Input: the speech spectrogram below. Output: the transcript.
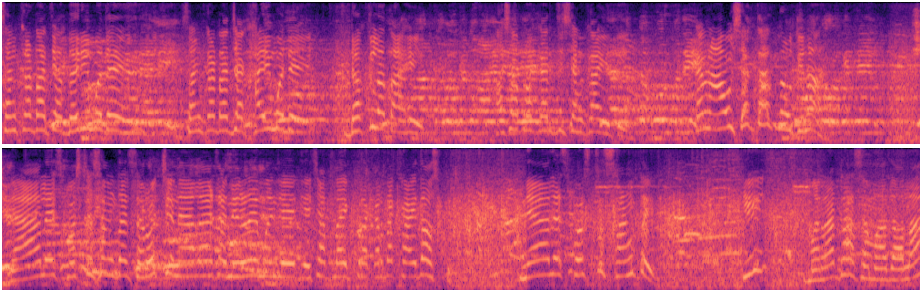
संकटाच्या दरीमध्ये संकटाच्या खाईमध्ये ढकलत आहे अशा प्रकारची शंका येते. कारण आवश्यकताच नव्हती ना. न्यायालय स्पष्ट सांगतात सर्वोच्च न्यायालयाचा निर्णय म्हणजे देशातला एक प्रकारचा कायदा असतो. न्यायालय स्पष्ट सांगतंय की मराठा समाजाला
